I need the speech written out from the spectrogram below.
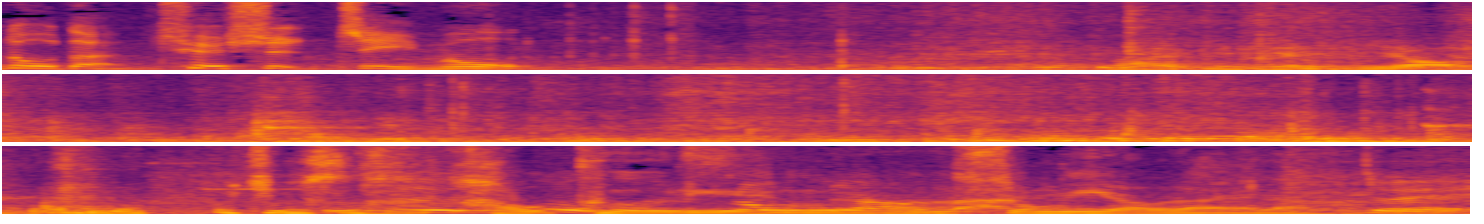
睹的却是这一幕。来，进电梯哦。就是好可怜啊，送药来了，对，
